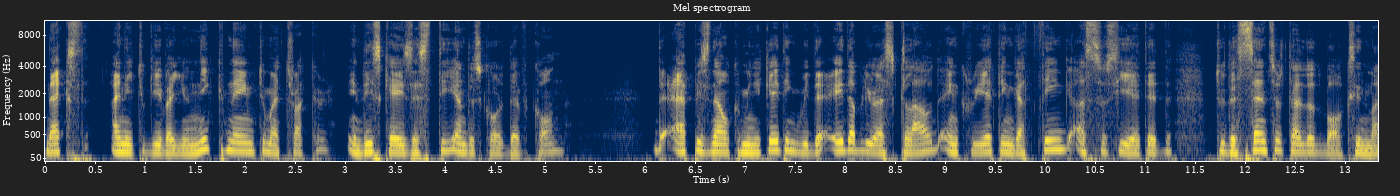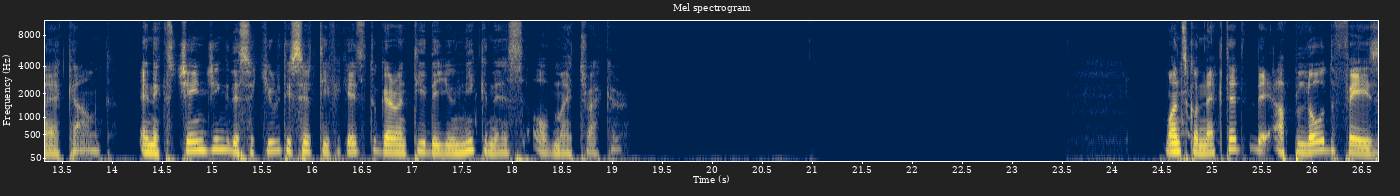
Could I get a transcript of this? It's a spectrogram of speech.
Next, I need to give a unique name to my tracker, in this case st underscore devcon. The app is now communicating with the AWS cloud and creating a thing associated to the SensorTile.box in my account and exchanging the security certificates to guarantee the uniqueness of my tracker. Once connected, the upload phase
